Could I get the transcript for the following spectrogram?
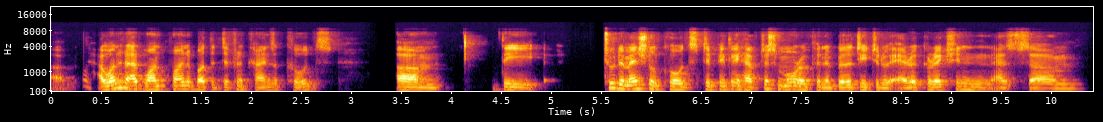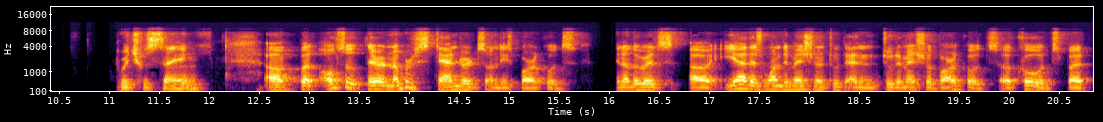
Um, I wanted to add one point about the different kinds of codes. Um, the two-dimensional codes typically have just more of an ability to do error correction, as um, Rich was saying. Uh, but also there are a number of standards on these barcodes in other words, uh, yeah, there's one-dimensional two and two-dimensional barcodes uh, codes, but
